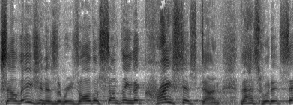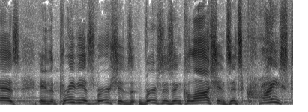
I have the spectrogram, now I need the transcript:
Salvation is the result of something that Christ has done. That's what it says in the previous verses, verses in Colossians. It's Christ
